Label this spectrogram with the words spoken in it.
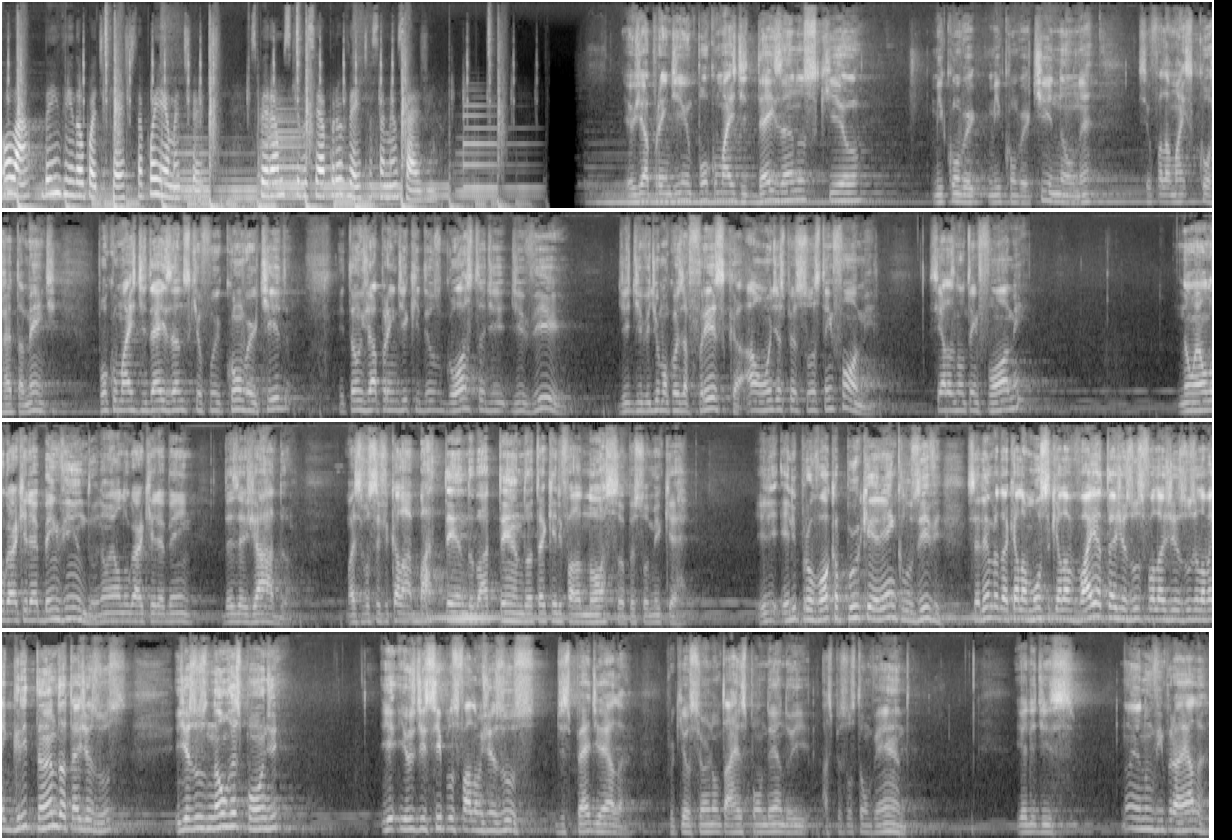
Olá, bem-vindo ao podcast da Poema Church. Esperamos que você aproveite essa mensagem. Eu já aprendi um pouco mais de 10 anos que eu me, conver me converti, não, né? Se eu falar mais corretamente, pouco mais de 10 anos que eu fui convertido, então já aprendi que Deus gosta de, de vir, de dividir uma coisa fresca aonde as pessoas têm fome. Se elas não têm fome, não é um lugar que ele é bem-vindo, não é um lugar que ele é bem desejado. Mas se você fica lá batendo, batendo, até que ele fala, nossa, a pessoa me quer. Ele, ele provoca por querer, inclusive. Você lembra daquela moça que ela vai até Jesus falar Jesus, ela vai gritando até Jesus, e Jesus não responde. E, e os discípulos falam: Jesus, despede ela, porque o Senhor não está respondendo e as pessoas estão vendo. E ele diz: Não, eu não vim para ela.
